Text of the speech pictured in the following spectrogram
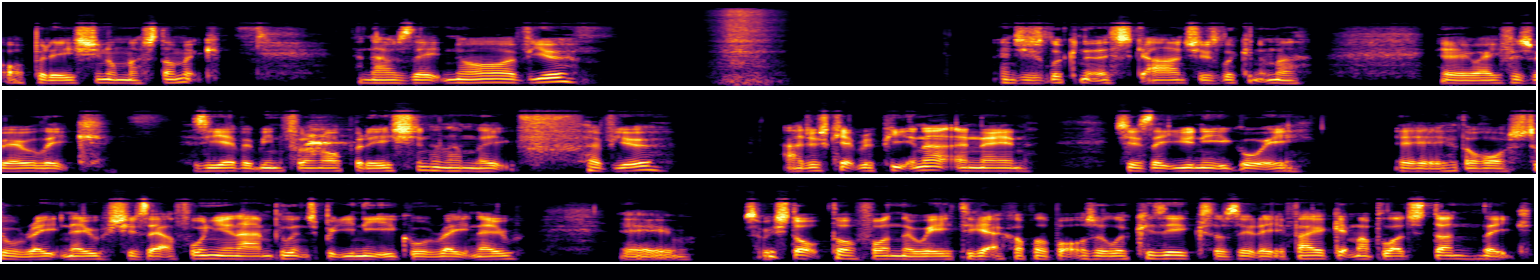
operation on my stomach, and I was like, no, have you? And she's looking at the scar, and she's looking at my uh, wife as well, like, has he ever been for an operation? And I'm like, have you? I just kept repeating it, and then she's like, you need to go to uh, the hospital right now. She's like, I'll phone you an ambulance, but you need to go right now. Um, so we stopped off on the way to get a couple of bottles of Lucozade because I was like, right, if I get my bloods done, like,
